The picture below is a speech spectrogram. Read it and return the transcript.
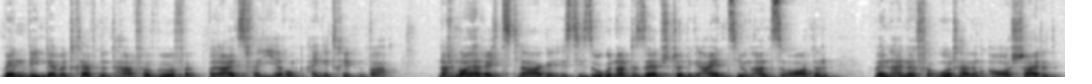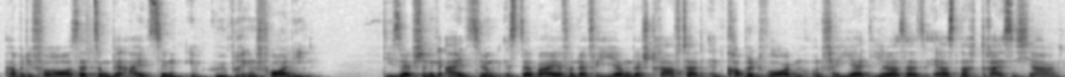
wenn wegen der betreffenden Tatvorwürfe bereits Verjährung eingetreten war. Nach neuer Rechtslage ist die sogenannte selbstständige Einziehung anzuordnen, wenn eine Verurteilung ausscheidet, aber die Voraussetzungen der Einziehung im Übrigen vorliegen. Die selbstständige Einziehung ist dabei von der Verjährung der Straftat entkoppelt worden und verjährt ihrerseits erst nach 30 Jahren.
